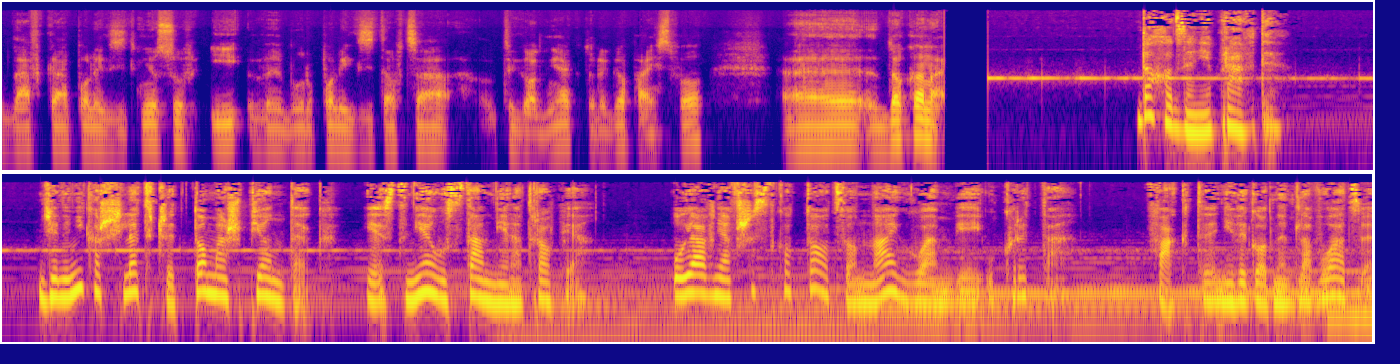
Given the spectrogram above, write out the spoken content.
dawka Polexit Newsów i wybór polexitowca tygodnia, którego Państwo e, dokonają. Dochodzenie prawdy. Dziennikarz śledczy Tomasz Piątek jest nieustannie na tropie. Ujawnia wszystko to, co najgłębiej ukryte. Fakty niewygodne dla władzy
